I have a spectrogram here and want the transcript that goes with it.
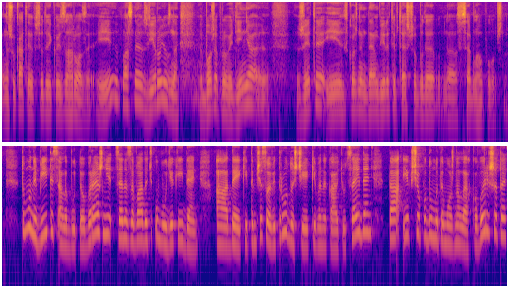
не шукати всюди якоїсь загрози. І, власне, з вірою, зна- Боже проведіння, е, жити і з кожним днем вірити в те, що буде на все благополучно. Тому не бійтесь, але будьте обережні, це не завадить у будь-який день. А деякі тимчасові труднощі, які виникають у цей день, та якщо подумати, можна легко вирішити,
